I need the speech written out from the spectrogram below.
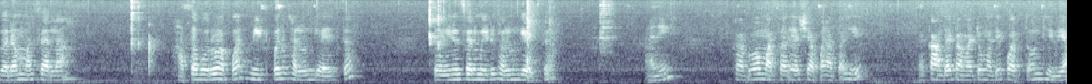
गरम मसाला. हाताबरोबर आपण मीठ पण घालून घ्यायचं. चवीनुसार मीठ घालून घ्यायचं. आणि सर्व मसाले असे आपण आता हे कांदा टोमॅटोमध्ये परतवून घेऊया.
